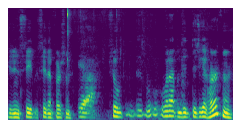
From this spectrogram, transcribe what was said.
You didn't see see that person. yeah. So uh, what happened? Did, did you get hurt? Or?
